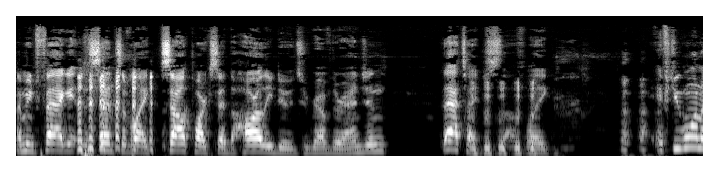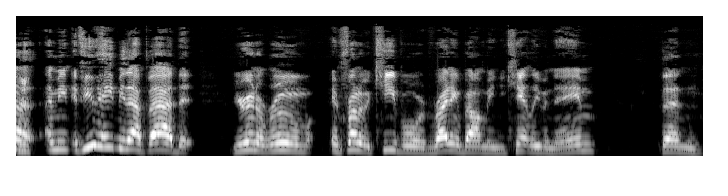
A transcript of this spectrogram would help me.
I mean faggot in the sense of like South Park said, the Harley dudes who rev their engines. That type of stuff. Like, if you want to, I mean, if you hate me that bad that you're in a room in front of a keyboard writing about me and you can't leave a name, then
